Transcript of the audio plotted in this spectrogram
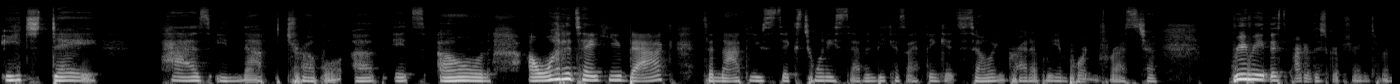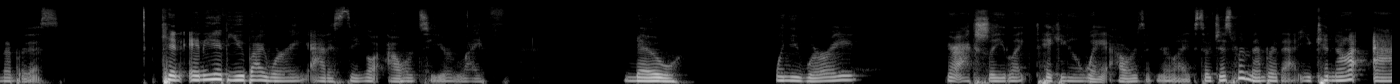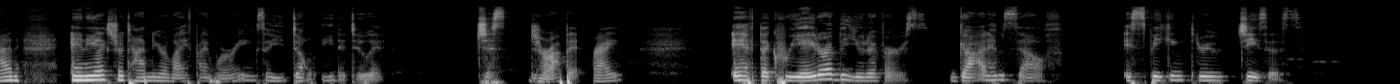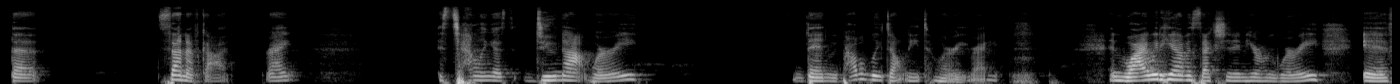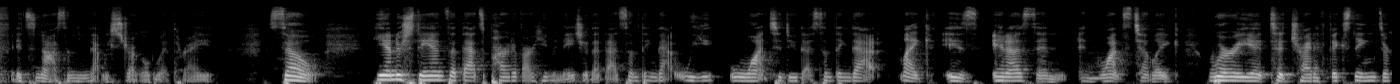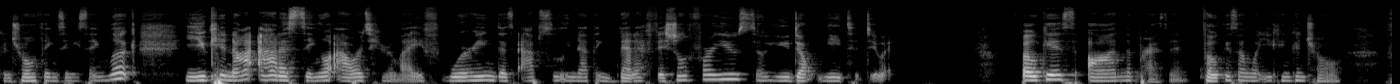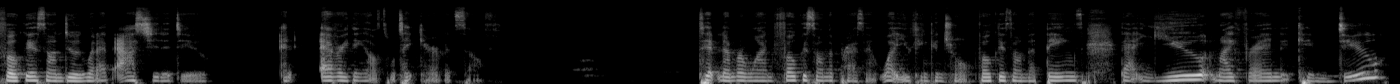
Each day has enough trouble of its own. I want to take you back to Matthew 6 27 because I think it's so incredibly important for us to reread this part of the scripture and to remember this. Can any of you, by worrying, add a single hour to your life? No. When you worry, you're actually like taking away hours of your life. So just remember that you cannot add any extra time to your life by worrying. So you don't need to do it. Just drop it, right? If the creator of the universe, God Himself, is speaking through Jesus, the Son of God, right? Is telling us, do not worry, then we probably don't need to worry, right? And why would he have a section in here on worry if it's not something that we struggled with, right? So he understands that that's part of our human nature that that's something that we want to do that's something that like is in us and and wants to like worry it to try to fix things or control things. And he's saying look you cannot add a single hour to your life. Worrying does absolutely nothing beneficial for you so you don't need to do it Focus on the present, focus on what you can control, focus on doing what I've asked you to do, and everything else will take care of itself. Tip number one focus on the present, what you can control. Focus on the things that you, my friend, can do.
